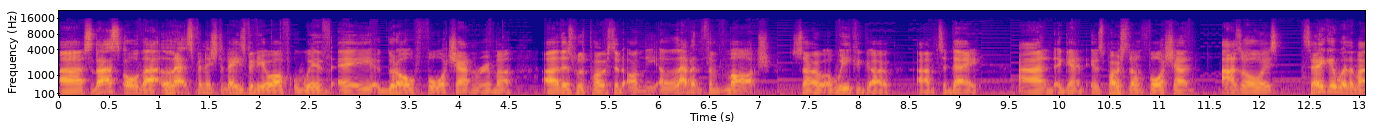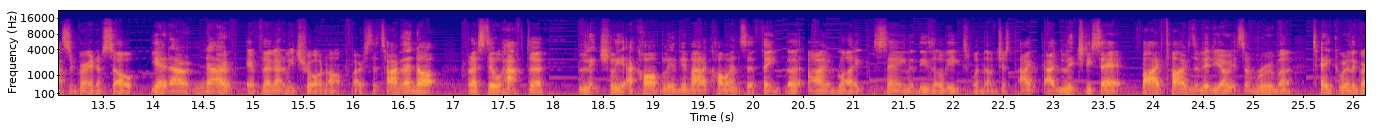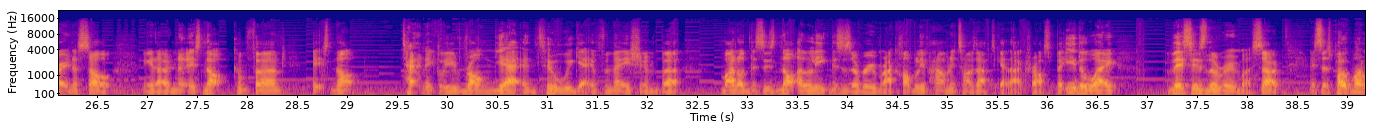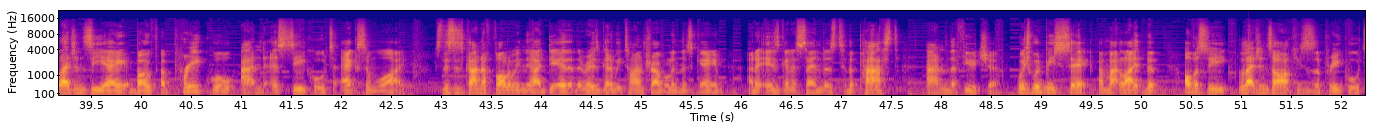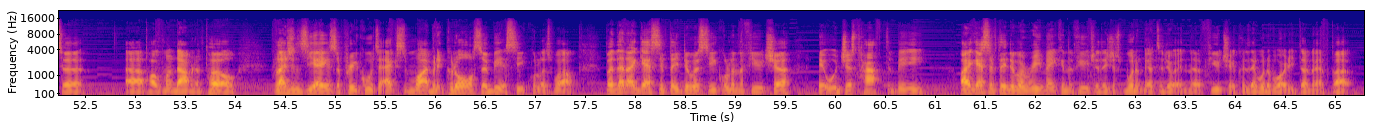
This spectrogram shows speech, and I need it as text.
Uh, so that's all that. Let's finish today's video off with a good old 4chan rumor. Uh, this was posted on the 11th of March, so a week ago um, today. And again, it was posted on 4chan. As always, take it with a massive grain of salt. You don't know if they're going to be true or not. Most of the time they're not, but I still have to literally, I can't believe the amount of comments that think that I'm like saying that these are leaks when I'm just, I, I literally say it five times a video. It's a rumor. Take it with a grain of salt. You know, it's not confirmed. It's not technically wrong yet until we get information, but my lord, this is not a leak, this is a rumor. I can't believe how many times I have to get that across. But either way, this is the rumor. So, it says Pokemon Legends ZA, both a prequel and a sequel to X and Y. So this is kind of following the idea that there is going to be time travel in this game, and it is going to send us to the past and the future, which would be sick. I might like the obviously Legends Arceus is a prequel to uh, Pokemon Diamond and Pearl. Legends ZA is a prequel to X and Y, but it could also be a sequel as well. But then I guess if they do a sequel in the future, it would just have to be I guess if they do a remake in the future, they just wouldn't be able to do it in the future because they would have already done it. But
